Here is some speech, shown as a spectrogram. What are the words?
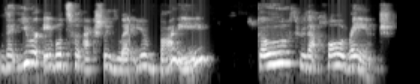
that you were able to actually let your body go through that whole range?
